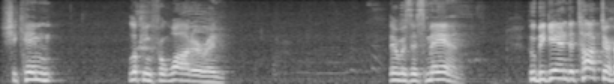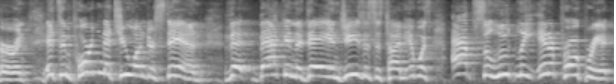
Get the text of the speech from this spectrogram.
She came looking for water, and there was this man who began to talk to her. And it's important that you understand that back in the day, in Jesus' time, it was absolutely inappropriate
